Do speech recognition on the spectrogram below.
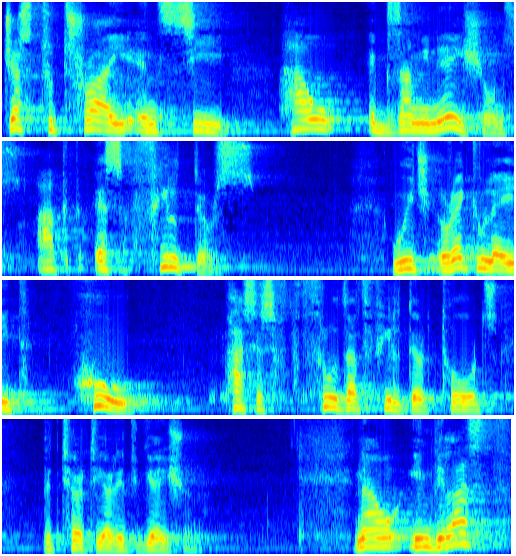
just to try and see how examinations act as filters which regulate who passes through that filter towards the tertiary education. Now, in the last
